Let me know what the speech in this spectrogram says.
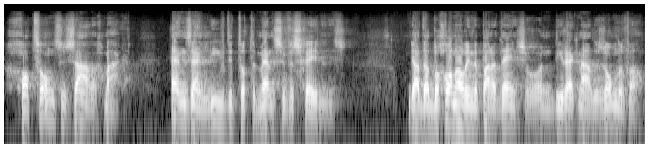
God onze zaligmaker en zijn liefde tot de mensen verschenen is. Ja, dat begon al in het paradijs hoor, direct na de zondeval.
